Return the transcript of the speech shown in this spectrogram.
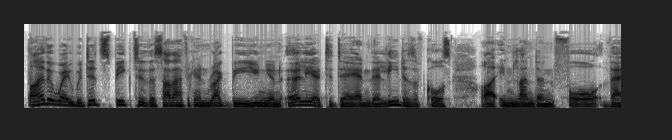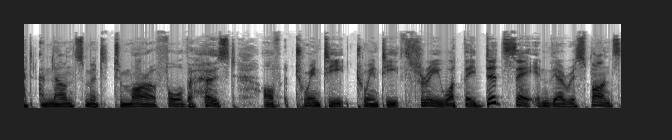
By the way, we did speak to the South African Rugby Union earlier today, and their leaders, of course, are in London for that announcement tomorrow for the host of 2023. What they did say in their response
